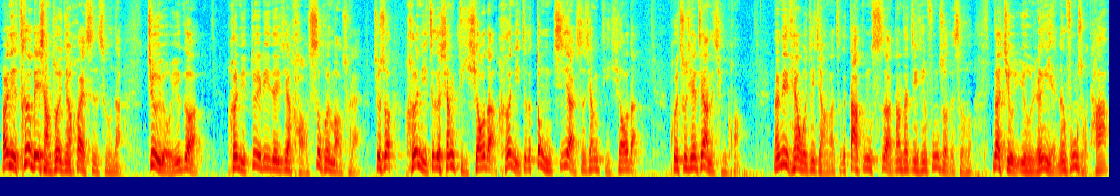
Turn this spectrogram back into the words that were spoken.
而你特别想做一件坏事的时候呢，就有一个和你对立的一件好事会冒出来，就是说和你这个相抵消的，和你这个动机啊是相抵消的。会出现这样的情况，那那天我就讲了，这个大公司啊，当它进行封锁的时候，那就有人也能封锁它，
